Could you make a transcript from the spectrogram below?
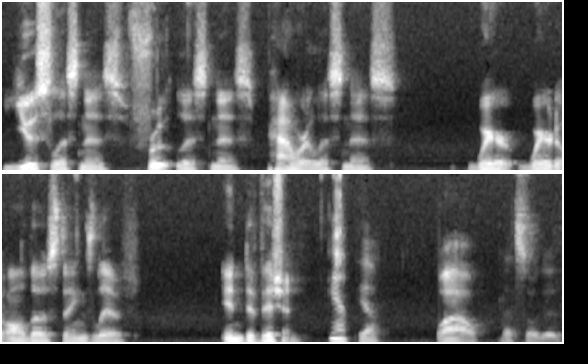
Uselessness, fruitlessness, powerlessness. Where where do all those things live? In division. Yeah. Yeah. Wow. That's so good.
